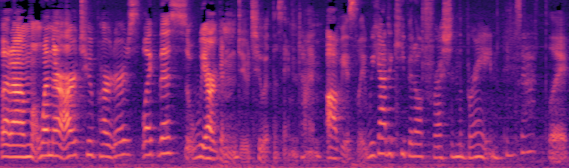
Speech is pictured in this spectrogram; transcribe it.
But um, when there are two parters like this, we are going to do two at the same time. Obviously, we got to keep it all fresh in the brain. Exactly.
